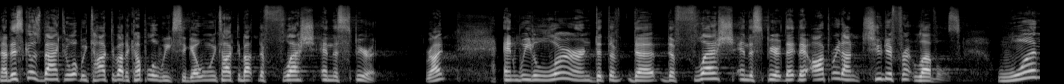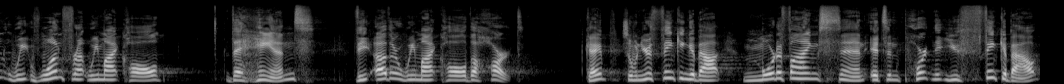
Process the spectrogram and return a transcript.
Now, this goes back to what we talked about a couple of weeks ago when we talked about the flesh and the spirit right? And we learned that the, the, the flesh and the spirit, they, they operate on two different levels. One, we, one front we might call the hands, the other we might call the heart. Okay? So when you're thinking about mortifying sin, it's important that you think about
